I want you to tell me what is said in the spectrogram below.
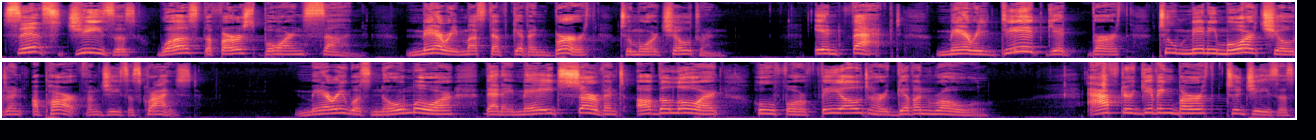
Since Jesus was the firstborn son, Mary must have given birth to more children. In fact, Mary did give birth to many more children apart from Jesus Christ. Mary was no more than a maid servant of the Lord who fulfilled her given role. After giving birth to Jesus,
